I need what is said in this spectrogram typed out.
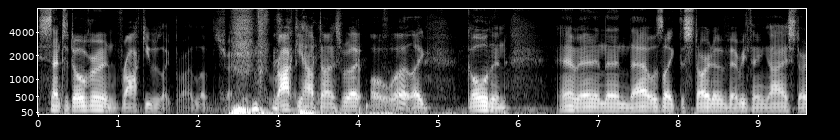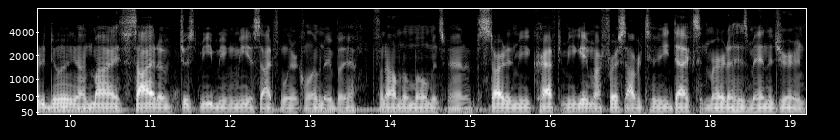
Sent it over and Rocky was like, bro, I love this record. Rocky hopped on it. So we're like, oh what? Like, golden. Yeah, man. And then that was like the start of everything I started doing on my side of just me being me, aside from lyrical lemonade. But yeah phenomenal moments, man. It started me, crafted me, gave me my first opportunity. Dex and Murda, his manager, and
